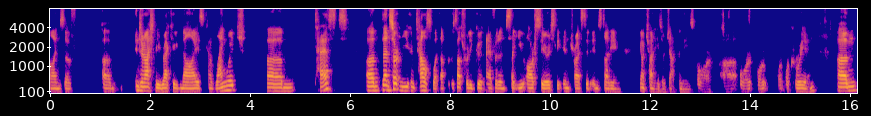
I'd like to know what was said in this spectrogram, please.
kinds of um, internationally recognized kind of language um, tests, um, then certainly you can tell us about that because that's really good evidence that you are seriously interested in studying, you know, Chinese or Japanese or uh, or, or, or, or Korean. Um,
